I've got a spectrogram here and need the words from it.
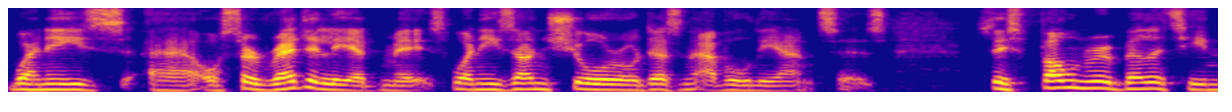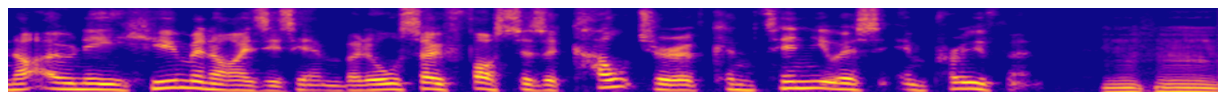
when he's uh, so readily admits when he's unsure or doesn't have all the answers. So this vulnerability not only humanizes him, but also fosters a culture of continuous improvement. Mm-hmm.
